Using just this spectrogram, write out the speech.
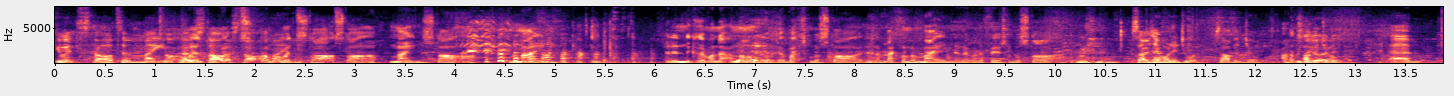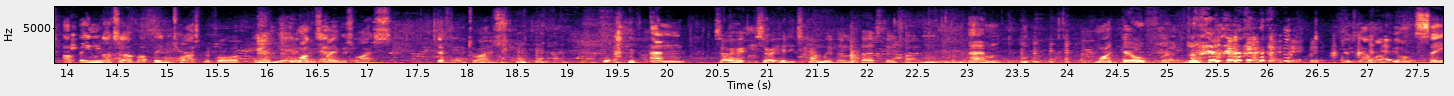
You went starter, main, I no, went, I starter, went, starter, I main. went starter, starter, main, starter, main. And then because I run out of naan, I go back to my starter, and then I'm back on the main, and I'm going to finish on the starter. so has everyone enjoyed it? Because I've enjoyed it. I've enjoyed it. Um, I've been, like I said, I've I've been twice before. Once, maybe twice. Definitely twice. and So, who, sorry, who did you come with on the first two times? um, my girlfriend, who's now my fiancée.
